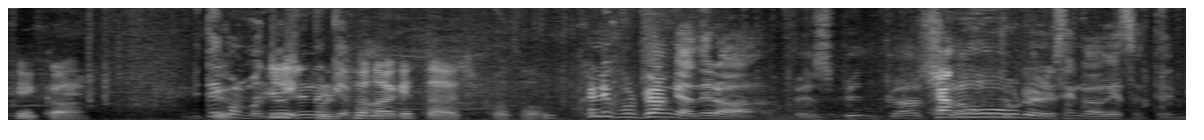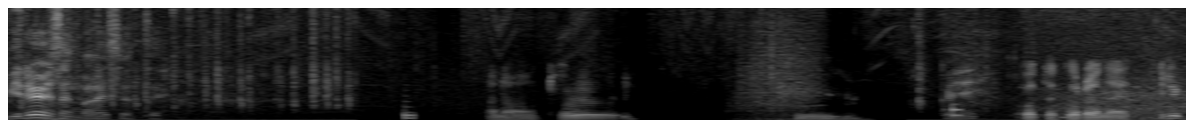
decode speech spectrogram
그러니까 밑에 그 걸 먼저 클릭 짓는 게 불편하겠다 싶어서. 클릭 불편한 게 아니라. 향후를 생각했을 때 미래를 생각했을 때 하나, 둘. 음. 그것도 그러네. 트립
